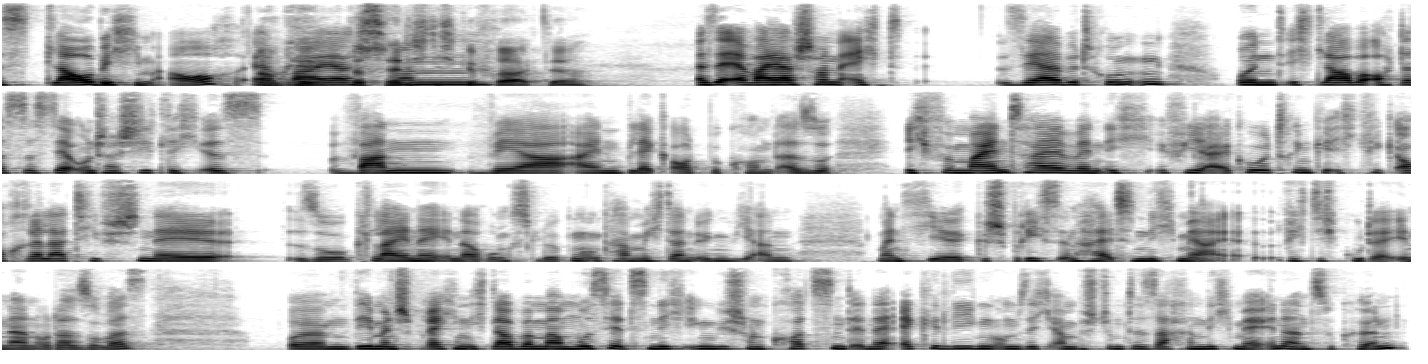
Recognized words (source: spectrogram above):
das glaube ich ihm auch. Er okay, war ja das schon, hätte ich dich gefragt, ja. Also er war ja schon echt sehr betrunken und ich glaube auch, dass es sehr unterschiedlich ist, wann wer einen Blackout bekommt. Also ich für meinen Teil, wenn ich viel Alkohol trinke, ich krieg auch relativ schnell so kleine Erinnerungslücken und kann mich dann irgendwie an manche Gesprächsinhalte nicht mehr richtig gut erinnern oder sowas. Ähm, dementsprechend, ich glaube, man muss jetzt nicht irgendwie schon kotzend in der Ecke liegen, um sich an bestimmte Sachen nicht mehr erinnern zu können.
